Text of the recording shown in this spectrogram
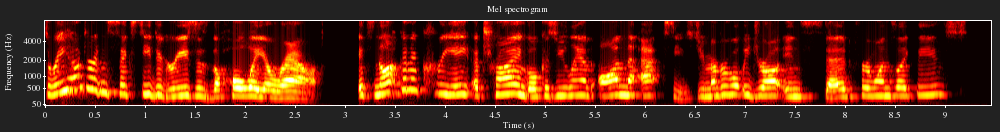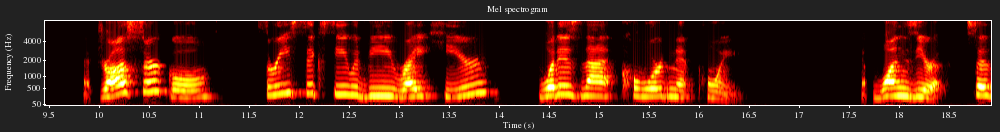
360 degrees is the whole way around. It's not going to create a triangle because you land on the axes. Do you remember what we draw instead for ones like these? Draw a circle. 360 would be right here. What is that coordinate point? One zero. So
